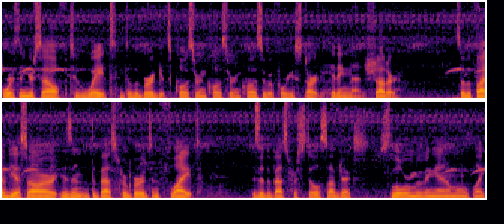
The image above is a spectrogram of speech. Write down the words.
forcing yourself to wait until the bird gets closer and closer and closer before you start hitting that shutter. So the 5DSR isn't the best for birds in flight. Is it the best for still subjects? Slower moving animals like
